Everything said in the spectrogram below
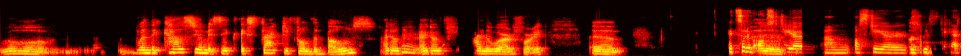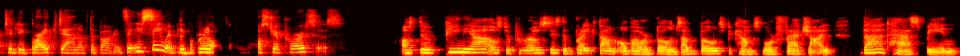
oh, when the calcium is extracted from the bones. I don't mm. I don't find the word for it. Um, it's sort of uh, osteo. Uh, um, osteoclastic activity breakdown of the bones that you see when people break, osteoporosis. Osteopenia, osteoporosis, the breakdown of our bones, our bones becomes more fragile. That has been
